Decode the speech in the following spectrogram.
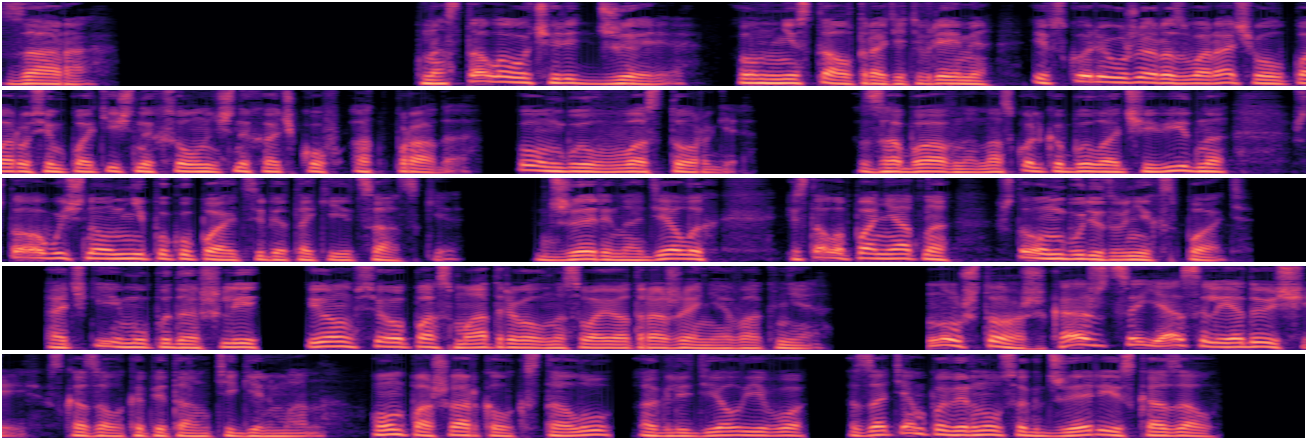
Зара. Настала очередь Джерри. Он не стал тратить время и вскоре уже разворачивал пару симпатичных солнечных очков от Прада. Он был в восторге. Забавно, насколько было очевидно, что обычно он не покупает себе такие цацки. Джерри надел их, и стало понятно, что он будет в них спать. Очки ему подошли, и он все посматривал на свое отражение в окне. «Ну что ж, кажется, я следующий», — сказал капитан Тигельман. Он пошаркал к столу, оглядел его, затем повернулся к Джерри и сказал,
